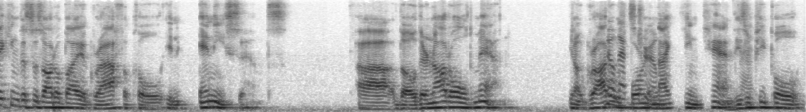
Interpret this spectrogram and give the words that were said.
taking this as autobiographical in any sense, uh, though they're not old men. You know, Grade No, was born true. in 1910. These are people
